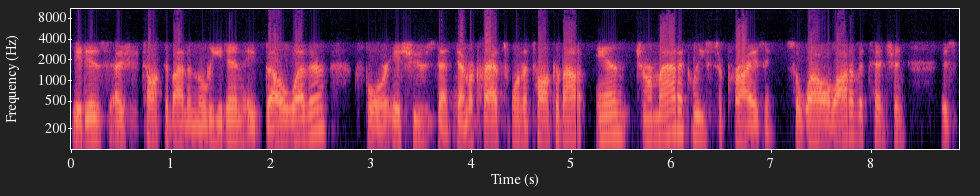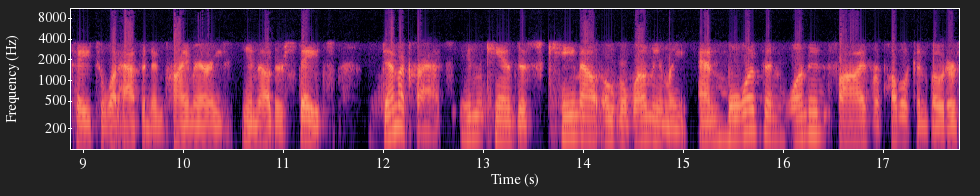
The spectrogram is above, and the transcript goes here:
it is, as you talked about in the lead in, a bellwether for issues that Democrats want to talk about and dramatically surprising. So while a lot of attention is paid to what happened in primaries in other states, Democrats in Kansas came out overwhelmingly, and more than one in five Republican voters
